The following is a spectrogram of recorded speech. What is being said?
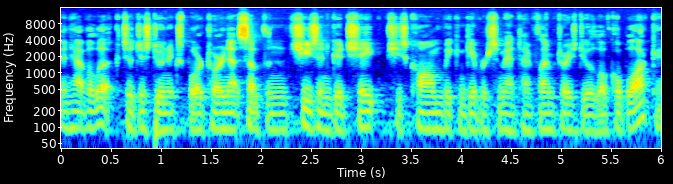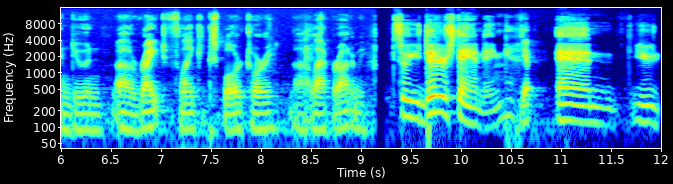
and have a look to just do an exploratory, and that's something she's in good shape. She's calm. We can give her some anti-inflammatories, do a local block, and do a uh, right flank exploratory uh, laparotomy. So you did her standing. Yep. And you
